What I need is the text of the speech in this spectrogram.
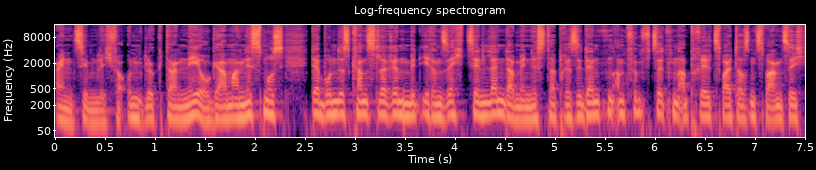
ein ziemlich verunglückter Neogermanismus der Bundeskanzlerin mit ihren 16 Länderministerpräsidenten am 15. April 2020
